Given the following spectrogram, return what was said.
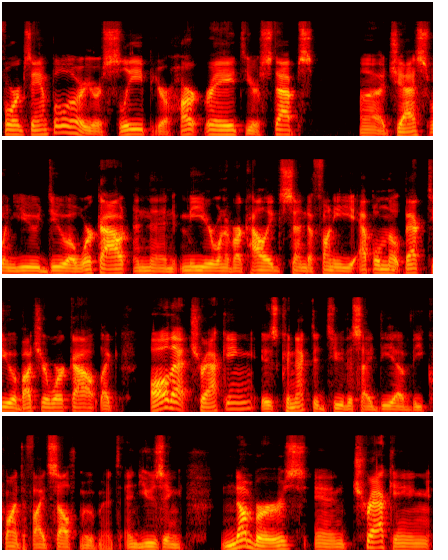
for example, or your sleep, your heart rate, your steps. Uh, Jess, when you do a workout and then me or one of our colleagues send a funny Apple note back to you about your workout, like all that tracking is connected to this idea of the quantified self movement and using numbers and tracking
